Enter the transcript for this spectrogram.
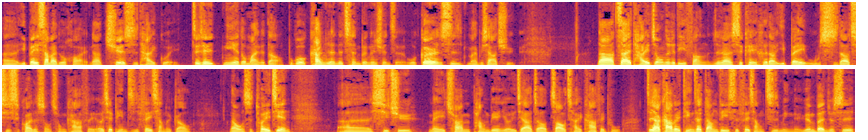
呃，一杯三百多块，那确实太贵。这些你也都买得到，不过看人的成本跟选择，我个人是买不下去。那在台中这个地方，仍然是可以喝到一杯五十到七十块的手冲咖啡，而且品质非常的高。那我是推荐，呃，西区梅川旁边有一家叫招财咖啡铺，这家咖啡厅在当地是非常知名的，原本就是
